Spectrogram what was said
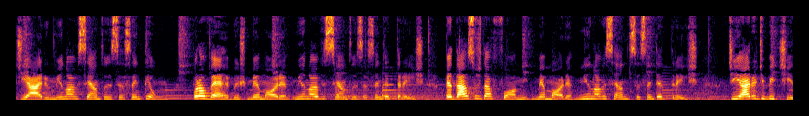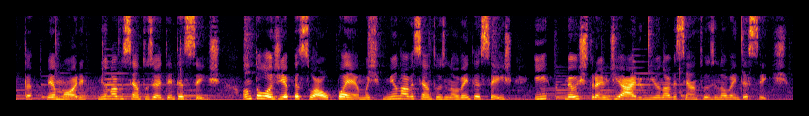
Diário 1961, Provérbios, Memória 1963, Pedaços da Fome, Memória 1963, Diário de Bitita, Memória 1986, Antologia Pessoal, Poemas, 1996 e Meu Estranho Diário, 1996.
